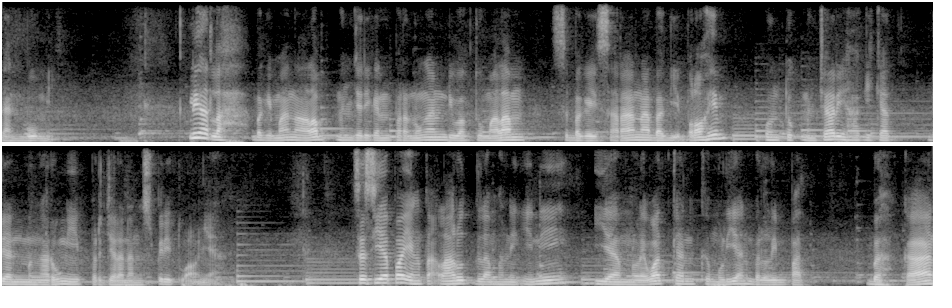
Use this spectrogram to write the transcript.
dan bumi. Lihatlah bagaimana Rab menjadikan perenungan di waktu malam sebagai sarana bagi Ibrahim untuk mencari hakikat dan mengarungi perjalanan spiritualnya. Sesiapa yang tak larut dalam hening ini, ia melewatkan kemuliaan berlimpah. Bahkan,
